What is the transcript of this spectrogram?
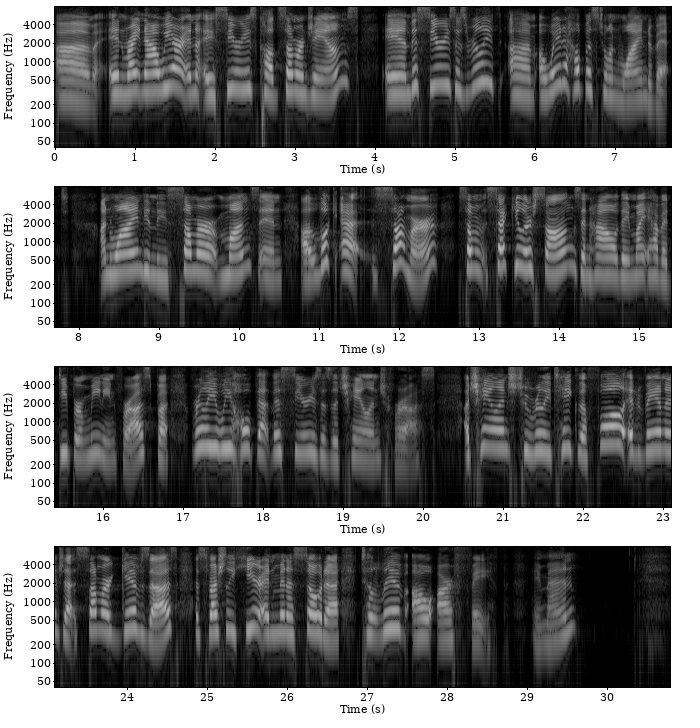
Um, and right now, we are in a series called Summer Jams. And this series is really um, a way to help us to unwind a bit unwind in these summer months and uh, look at summer, some secular songs, and how they might have a deeper meaning for us. But really, we hope that this series is a challenge for us. A challenge to really take the full advantage that summer gives us, especially here in Minnesota, to live out our faith. Amen.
